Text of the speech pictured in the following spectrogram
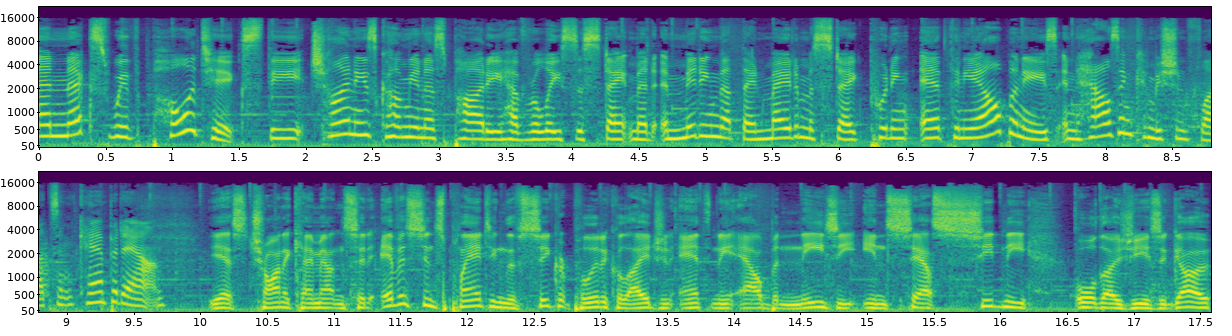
And next, with politics, the Chinese Communist Party have released a statement admitting that they made a mistake putting Anthony Albanese in Housing Commission flats in Camperdown. Yes, China came out and said ever since planting the secret political agent Anthony Albanese in South Sydney all those years ago,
